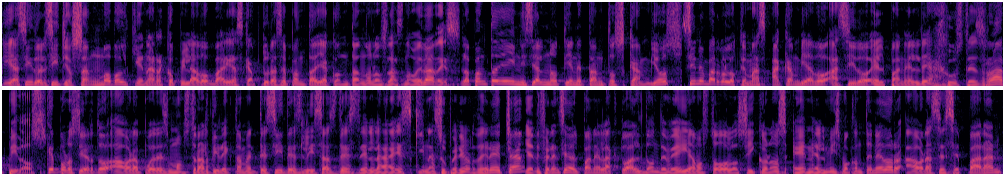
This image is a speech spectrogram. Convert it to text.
y ha sido el sitio Sun Mobile quien ha recopilado varias capturas de pantalla contándonos las novedades. La pantalla inicial no tiene tantos cambios, sin embargo lo que más ha cambiado ha sido el panel de ajustes rápidos, que por cierto ahora puedes mostrar directamente si deslizas desde la esquina superior derecha. Y a diferencia del panel actual donde veíamos todos los iconos en el mismo contenedor, ahora se separan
